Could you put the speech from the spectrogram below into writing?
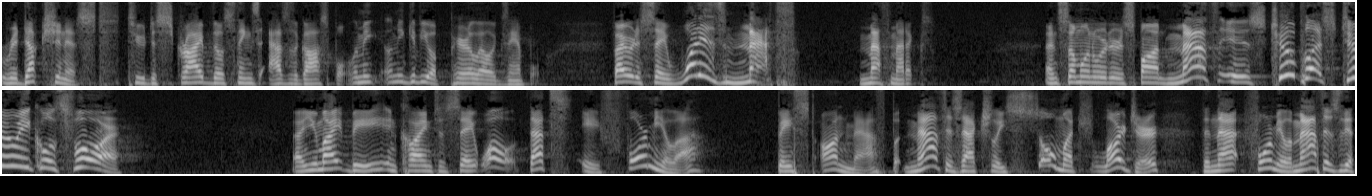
reductionist to describe those things as the gospel. Let me, let me give you a parallel example. If I were to say, What is math? Mathematics. And someone were to respond, Math is 2 plus 2 equals 4. Uh, you might be inclined to say, Well, that's a formula based on math, but math is actually so much larger than that formula. Math is the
